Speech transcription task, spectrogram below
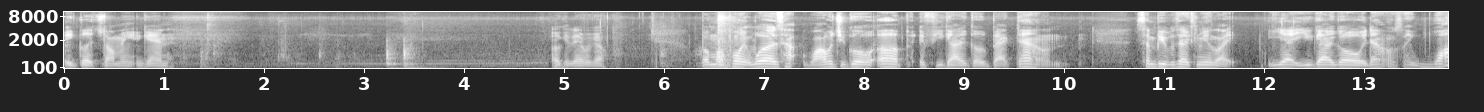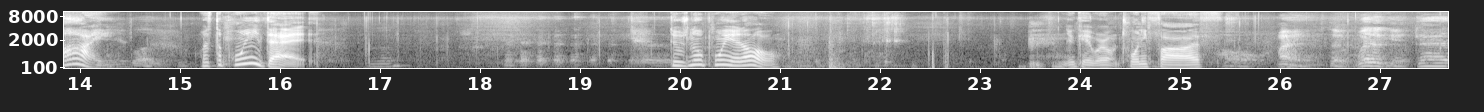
it glitched on me again. Okay, there we go. But my point was, how, why would you go up if you gotta go back down? Some people text me like, yeah, you gotta go all the way down. I was like, why? What's the point of that? There's no point at all. Okay, we're on 25. Man, the wet again. God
